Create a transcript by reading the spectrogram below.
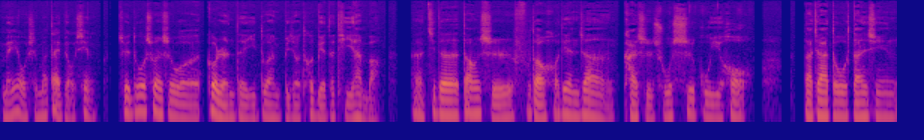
没有什么代表性。最多算是我个人的一段比较特别的体验吧。呃，记得当时福岛核电站开始出事故以后，大家都担心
